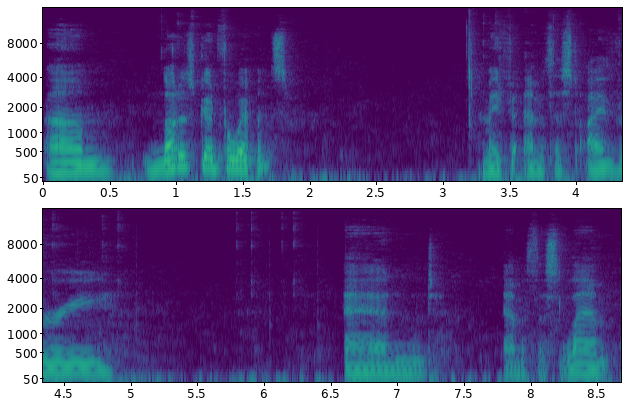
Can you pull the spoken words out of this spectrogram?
Um, not as good for weapons. Made for amethyst ivory and amethyst lamp.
